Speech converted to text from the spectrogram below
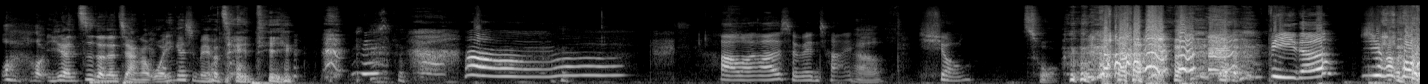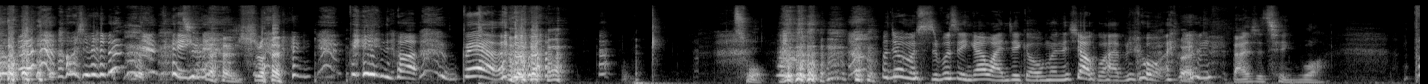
哇，好怡然自得的讲啊，我应该是没有在听。好，我我要随便猜。好，熊。错。彼得。熊。我觉得听得很顺。Bear，错。我觉得我们时不时应该玩这个，我们的效果还不错 哎。对，答案是青蛙。不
